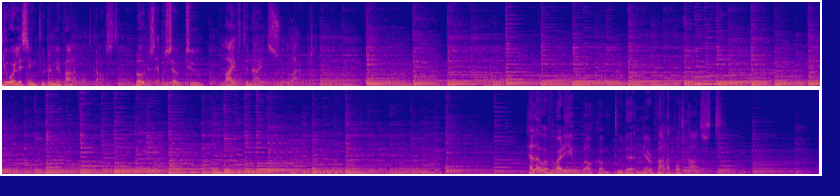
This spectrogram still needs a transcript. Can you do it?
You are listening to the Nirvana podcast, bonus episode 2, live tonight, sold out. Hello, everybody. Welcome to the Nirvana podcast.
